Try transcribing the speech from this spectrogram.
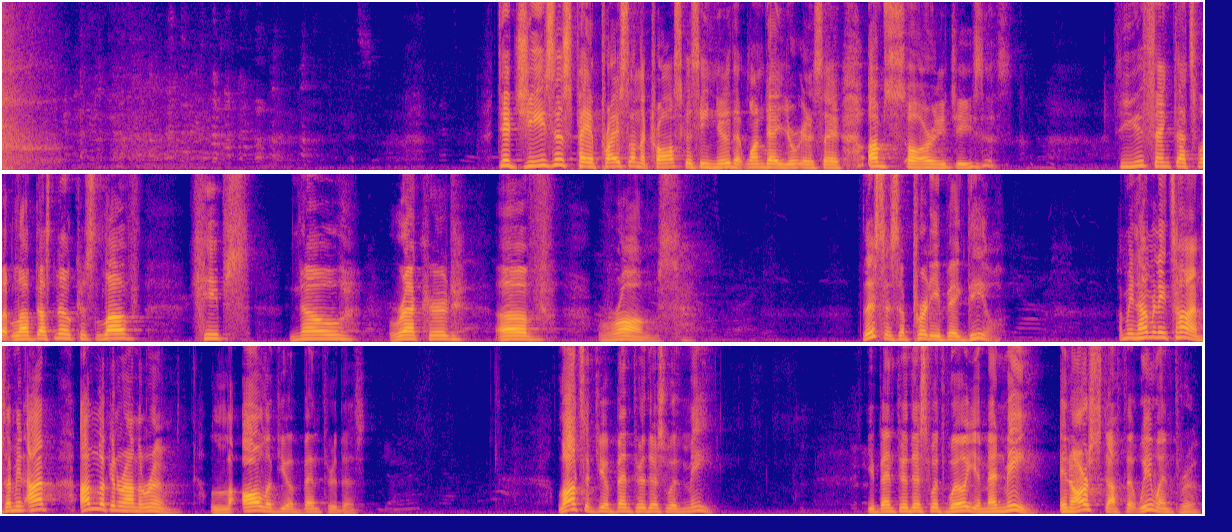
Did Jesus pay a price on the cross because he knew that one day you were going to say, I'm sorry, Jesus? Do you think that's what love does? No, because love keeps no record of wrongs. This is a pretty big deal. I mean, how many times? I mean, I'm, I'm looking around the room. All of you have been through this. Lots of you have been through this with me. You've been through this with William and me in our stuff that we went through.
